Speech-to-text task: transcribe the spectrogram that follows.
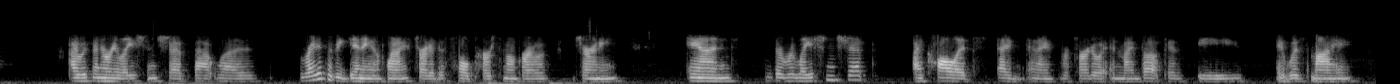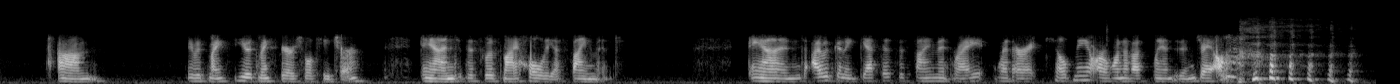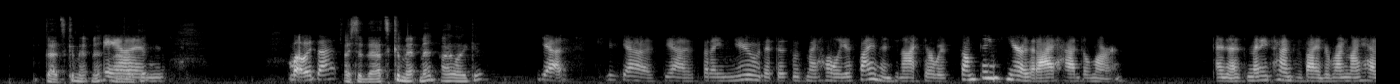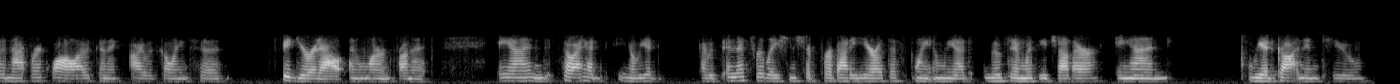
I was in a relationship that was right at the beginning of when I started this whole personal growth journey. And the relationship, I call it, I, and I refer to it in my book as the, it was my, um, it was my, he was my spiritual teacher. And this was my holy assignment and I was going to get this assignment right, whether it killed me or one of us landed in jail. that's commitment. And like what was that? I said that's commitment. I like it. Yes, yes, yes. But I knew that this was my holy assignment, and I, there was something here that I had to learn. And as many times as I had to run my head in that brick wall, I was going to I was going to figure it out and learn from it. And so I had, you know, we had I was in this relationship for about a year at this point, and we had moved in with each other, and we had gotten into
